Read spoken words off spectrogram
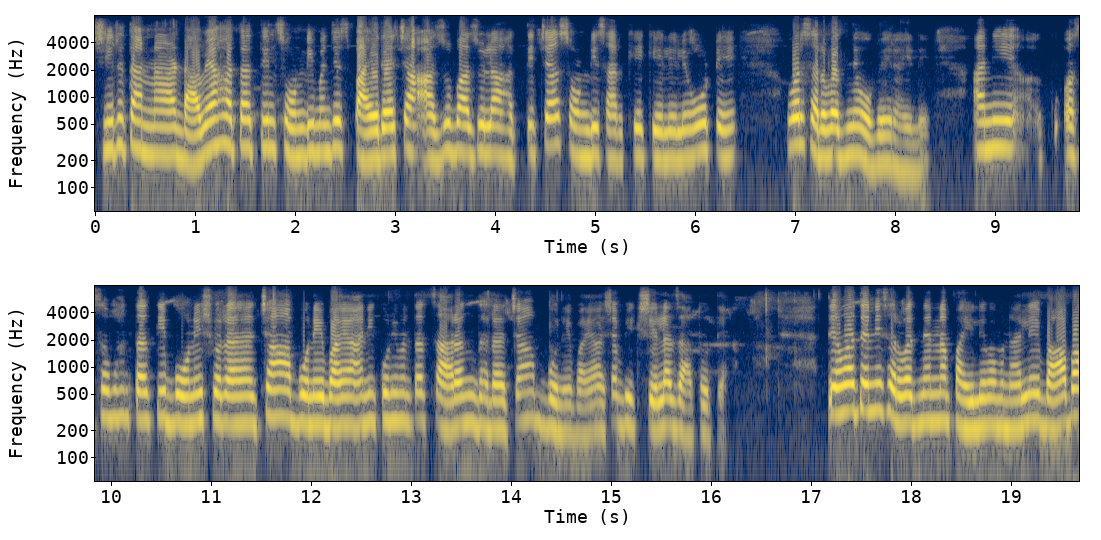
शिरताना डाव्या हातातील सोंडी म्हणजेच पायऱ्याच्या आजूबाजूला हत्तीच्या सोंडी सारखे केलेले ओटे वर सर्वज्ञ उभे राहिले. आणि असं म्हणतात की बोनेश्वराच्या बोनेबाया आणि कोणी म्हणतात सारंगधराच्या बोनेबाया अशा भिक्षेला जात होत्या. तेव्हा त्यांनी सर्वज्ञांना पाहिले व म्हणाले बाबा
